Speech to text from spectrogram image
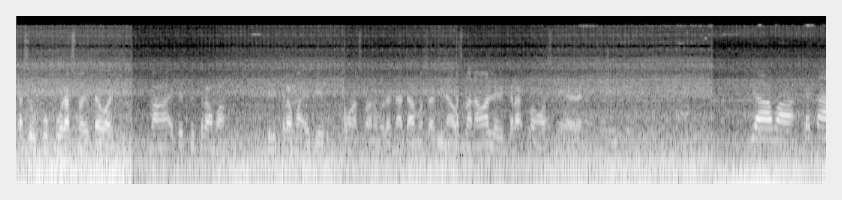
Kase ou pou kou rasma yon tawaji. Manga ete tout rama, diri rama ete, kama asma nan mwen na dama sa dina. Asma nan wan lè krak wang osne yon. Ya ma, kata,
